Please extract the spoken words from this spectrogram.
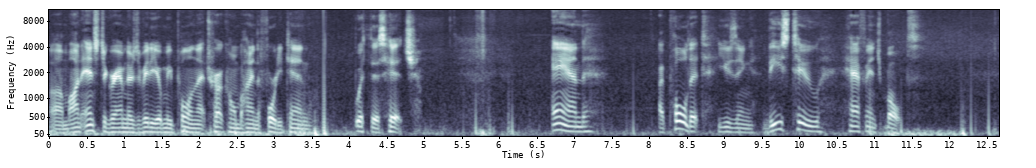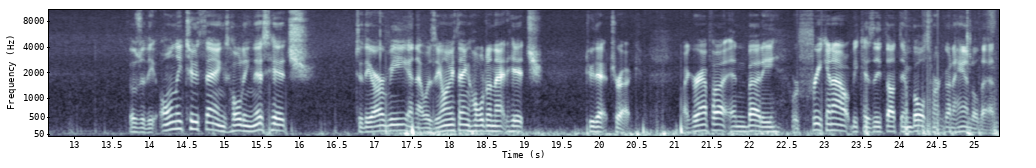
Um, on Instagram, there's a video of me pulling that truck home behind the 4010 with this hitch. And I pulled it using these two half inch bolts. Those are the only two things holding this hitch to the RV, and that was the only thing holding that hitch to that truck. My grandpa and buddy were freaking out because they thought them bolts weren't going to handle that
